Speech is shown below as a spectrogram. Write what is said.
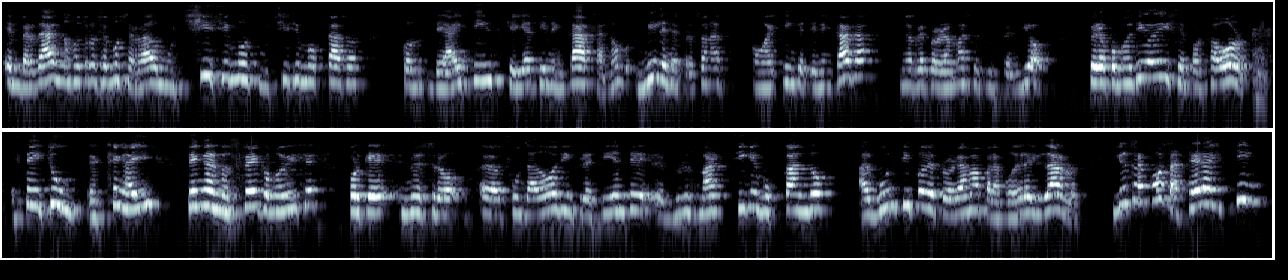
en verdad nosotros hemos cerrado muchísimos, muchísimos casos con, de ITINs que ya tienen casa, ¿no? Miles de personas con ITIN que tienen casa, sino que el programa se suspendió. Pero como Diego dice, por favor, stay tuned, estén ahí, téngannos fe, como dice, porque nuestro eh, fundador y presidente eh, Bruce Mark sigue buscando algún tipo de programa para poder ayudarlos. Y otra cosa, ser ITIN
